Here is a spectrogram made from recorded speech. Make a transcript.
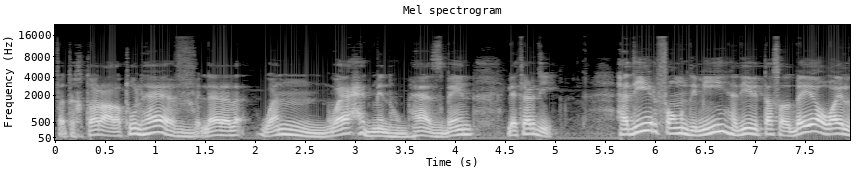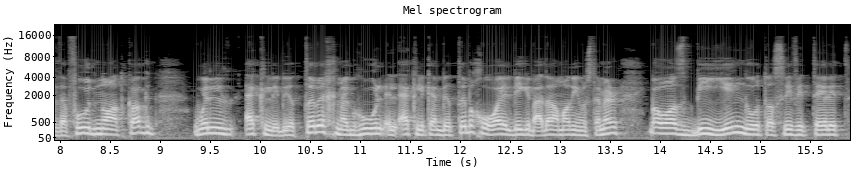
فتختار على طول have لا لا لا. one واحد منهم. has been letter D هدير phoned me هدير اتصل بيا while the food not cooked والأكل بيطبخ مجهول الأكل كان بيطبخ و while بيجي بعدها ماضي مستمر يبقى was being والتصريف الثالث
